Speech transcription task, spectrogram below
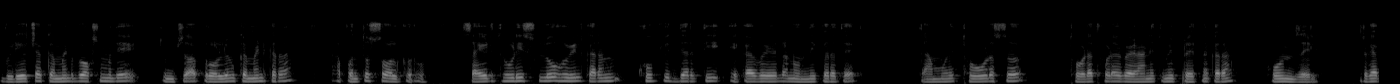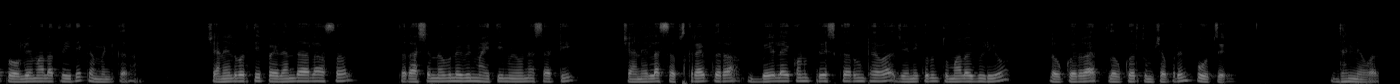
व्हिडिओच्या कमेंट बॉक्समध्ये तुमचा प्रॉब्लेम कमेंट करा. आपण तो सॉल्व करू. साईट थोडी स्लो होईल कारण खूप विद्यार्थी एका वेळेला नोंदणी करत आहेत. त्यामुळे थोडंसं थोड्या थोड्या वेळाने तुम्ही प्रयत्न करा होऊन जाईल. जर काय प्रॉब्लेम आला तर इथे कमेंट करा. चॅनेलवरती पहिल्यांदा आला असाल तर अशा नवनवीन माहिती मिळवण्यासाठी चॅनेलला सबस्क्राईब करा बेल आयकॉन प्रेस करून ठेवा जेणेकरून तुम्हाला व्हिडिओ लवकरात लवकर तुमच्यापर्यंत पोहोचेल. धन्यवाद.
